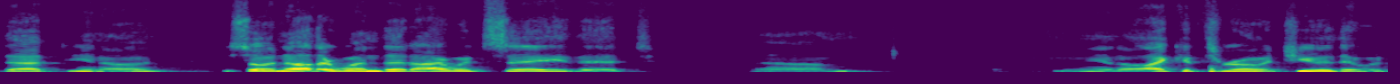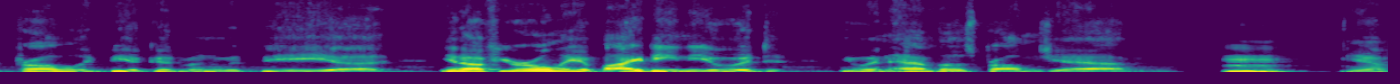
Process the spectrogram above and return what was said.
that you know. So another one that I would say that um, you know I could throw at you that would probably be a good one would be uh, you know if you're only abiding you would you wouldn't have those problems you have. Mm, yeah.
